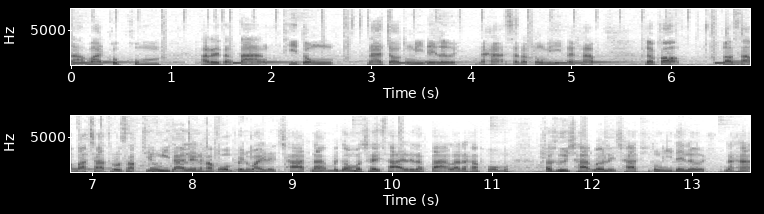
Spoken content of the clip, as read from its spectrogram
สามารถควบคุมอะไรต่างๆ ที่ตรงหน้าจอตรงนี้ได้เลยนะฮะสำหรับตรงนี้นะครับ แล้วก็ เราสามารถชาร์จโทรศัพท์ที่ตรงนี้ได้เลยนะครับผมเป็นไวเลสชาร์จนะ ไม่ต้องมาใช้สายอะไรต่างๆแล้วนะครับผมก็คือชาร์จไวเลสชาร์จที่ตรงนี้ได้เลยนะฮะ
